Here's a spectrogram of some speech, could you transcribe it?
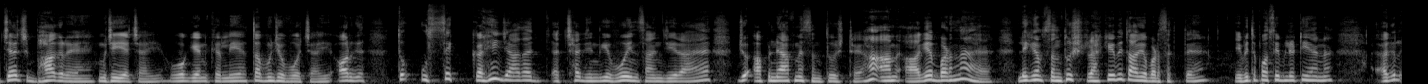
जज भाग रहे हैं, मुझे ये चाहिए, वो गेन कर लिया, तब मुझे वो चाहिए। और तो उससे कहीं ज़्यादा अच्छा ज़िंदगी वो इंसान जी रहा है, जो अपने आप में संतुष्ट है। हाँ हमें आगे बढ़ना है, लेकिन हम संतुष्ट रह के भी तो आगे बढ़ सकते हैं। ये भी तो पॉसिबिलिटी है ना। अगर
